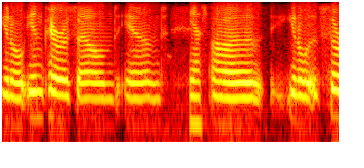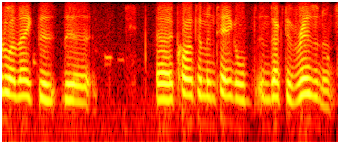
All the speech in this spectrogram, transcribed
you know in parasound and yes. uh you know it's sort of like the the uh quantum entangled inductive resonance.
